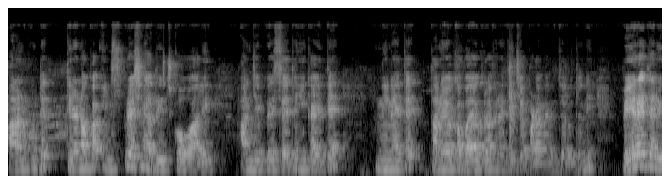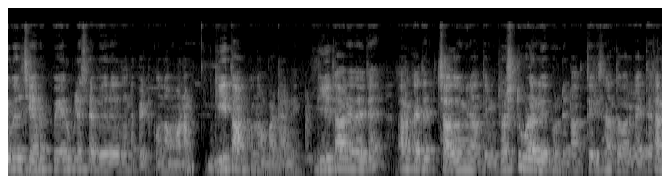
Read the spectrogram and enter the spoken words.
అని అనుకుంటే తినని ఒక ఇన్స్పిరేషన్గా తీసుకోవాలి అని చెప్పేసి అయితే నీకైతే నేనైతే తన యొక్క బయోగ్రఫీని అయితే చెప్పడం అయితే జరుగుతుంది. పేరైతే రివీల్ చేయను పేరు ప్లేస్లో వేరే ఏదైనా పెట్టుకుందాం మనం. గీత అనుకుందాం బట్ అండి గీత అనేది అయితే తనకైతే చదువు మీద అంత ఇంట్రెస్ట్ కూడా లేకుండే నాకు తెలిసినంత వరకు అయితే. తన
